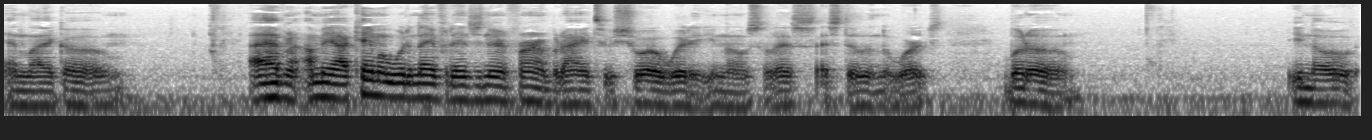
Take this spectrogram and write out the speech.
And like um I haven't I mean I came up with a name for the engineering firm, but I ain't too sure with it, you know, so that's that's still in the works. But um you know,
